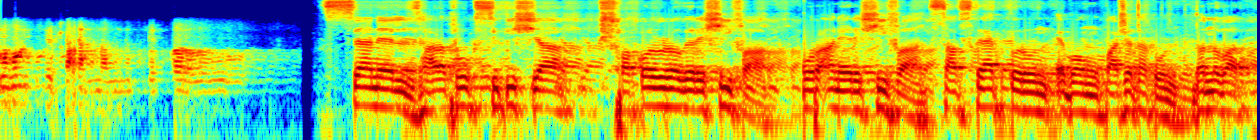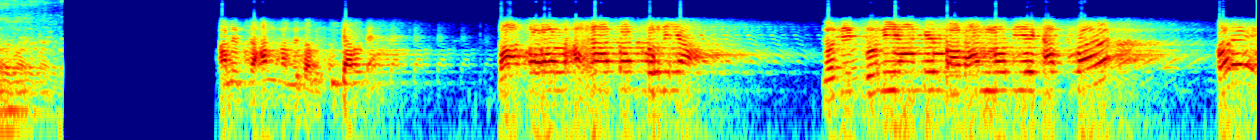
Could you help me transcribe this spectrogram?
মুহূর্তে জাহান্নাম নিক্ষেপ করো। চ্যানেল ঝাড়ফুঁক চিকিৎসা সকল রোগের শিফা কোরআনের শিফা সাবস্ক্রাইব করুন এবং পাশে থাকুন। ধন্যবাদ। তাহলে জাহান নামে যাবে। কি কারণে? বাসরল হায়াতার দুনিয়া। যদি দুনিয়াকে প্রাধান্য দিয়ে কাজটা করে,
